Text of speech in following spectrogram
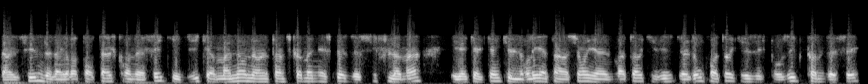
dans le film, dans le reportage qu'on a fait, qui dit que maintenant, on a entendu comme une espèce de sifflement et il y a quelqu'un qui a hurlé, attention, il y a un moteur qui risque, l'autre moteur qui risque d'exploser, puis comme de fait,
